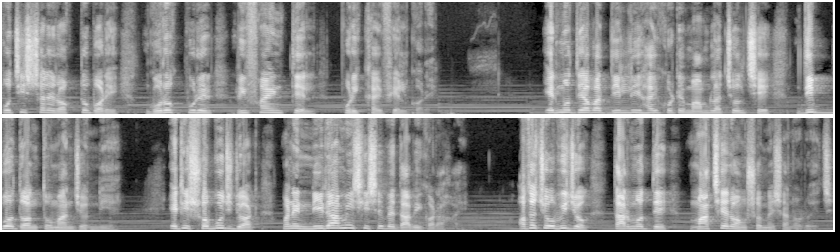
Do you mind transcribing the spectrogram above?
পঁচিশ সালের অক্টোবরে গোরখপুরের রিফাইন্ড তেল পরীক্ষায় ফেল করে। এর মধ্যে আবার দিল্লি হাইকোর্টে মামলা চলছে দিব্য দন্তমাঞ্জন নিয়ে। এটি সবুজ ডট মানে নিরামিষ হিসেবে দাবি করা হয়। অথচ অভিযোগ তার মধ্যে মাছের অংশ মেশানো রয়েছে।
